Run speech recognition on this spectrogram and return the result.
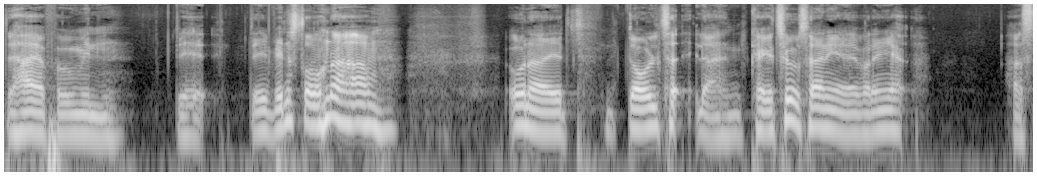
Det har jeg på min... Det, det er venstre underarm. Under et dårligt... Eller en karikaturtegning af, hvordan jeg har,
